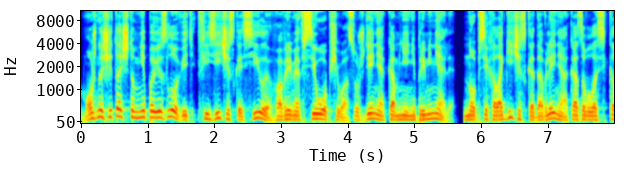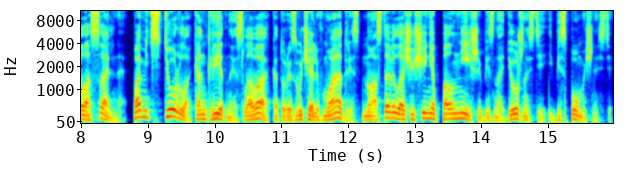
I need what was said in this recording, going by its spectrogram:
Можно считать, что мне повезло, ведь физической силы во время всеобщего осуждения ко мне не применяли. Но психологическое давление оказывалось колоссальное. Память стерла конкретные слова, которые звучали в мой адрес, но оставила ощущение полнейшей безнадежности и беспомощности.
